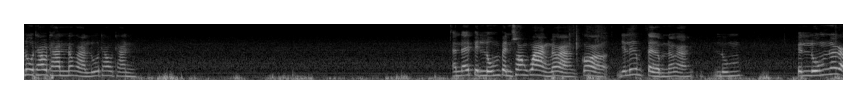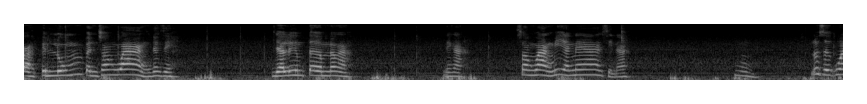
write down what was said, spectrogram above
รู้เท่าทันเนาะค่ะรู้เท่าทัน อันใดเป็นลุมเป็นช่องว่างเนาะค่ะก็อย่าลืมเติมเนาะค่ะลุม เป็นลุ้มเนาะค่ะเป็นลุ้มเป็นช่องว่างจังสิ อย่าลืมเติมเนาะค่ะนี่ค่ะช่องว่างมีอย่างแน่สินะรู้สึกว่า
